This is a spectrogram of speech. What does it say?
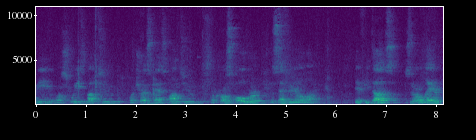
weave, or squeeze up to, or trespass onto, or cross over the center yellow line. If he does, sooner or later,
